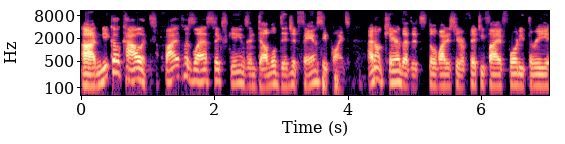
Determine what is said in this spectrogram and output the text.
Uh, Nico Collins, five of his last six games in double digit fantasy points. I don't care that it's the wide receiver 55, 43,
